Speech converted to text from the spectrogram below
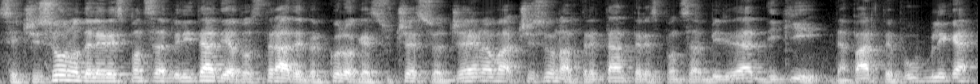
Se ci sono delle responsabilità di autostrade per quello che è successo a Genova, ci sono altrettante responsabilità di chi, da parte pubblica,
